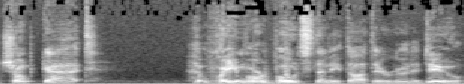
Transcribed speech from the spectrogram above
Trump got way more votes than he thought they were going to do.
